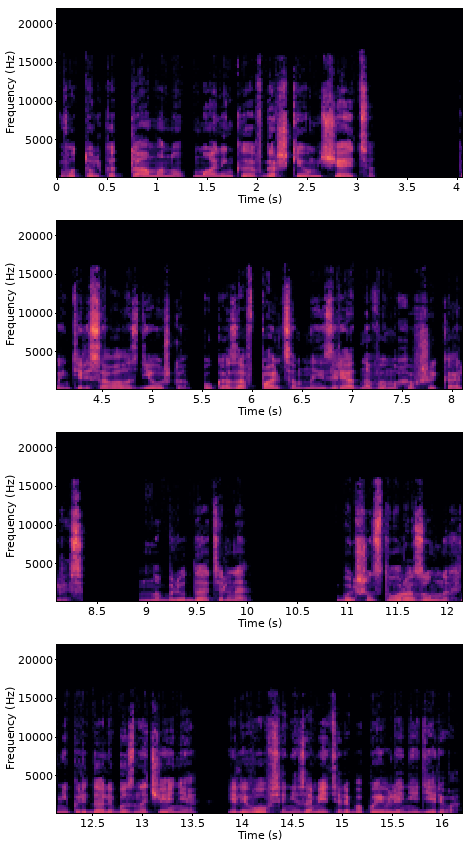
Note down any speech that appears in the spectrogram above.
Вот только там оно, маленькое, в горшке умещается». Поинтересовалась девушка, указав пальцем на изрядно вымахавший кальвис. «Наблюдательно». Большинство разумных не придали бы значения или вовсе не заметили бы появление дерева.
